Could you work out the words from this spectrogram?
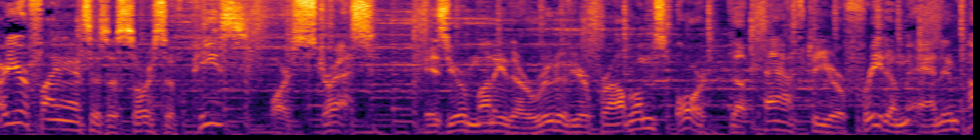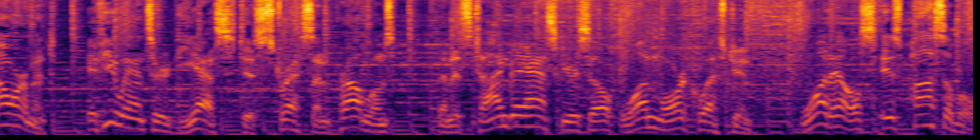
Are your finances a source of peace or stress? Is your money the root of your problems or the path to your freedom and empowerment? If you answered yes to stress and problems, then it's time to ask yourself one more question What else is possible?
